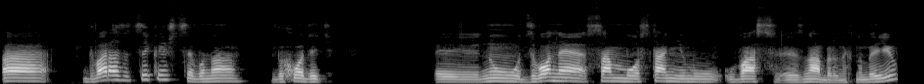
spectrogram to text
А два рази цикаєш, це вона виходить. Е, ну, дзвоне самому останньому у вас е, з набраних номерів.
